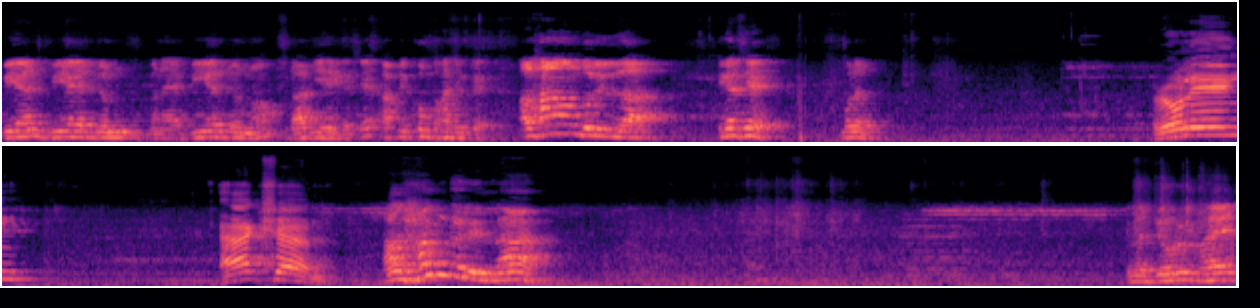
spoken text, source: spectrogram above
বিয়ের জন্য মানে বিয়ের জন্য রাজি হয়ে গেছে। আপনি খুব হাসি উঠে আলহামদুলিল্লাহ। ঠিক আছে? বলেন। রোলিং অ্যাকশন আলহামদুলিল্লাহ। এবার জরুর ভাইয়ের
